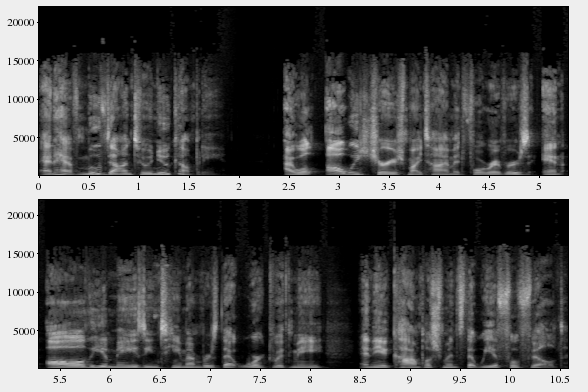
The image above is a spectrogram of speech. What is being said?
and have moved on to a new company. I will always cherish my time at Four Rivers and all the amazing team members that worked with me and the accomplishments that we have fulfilled.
